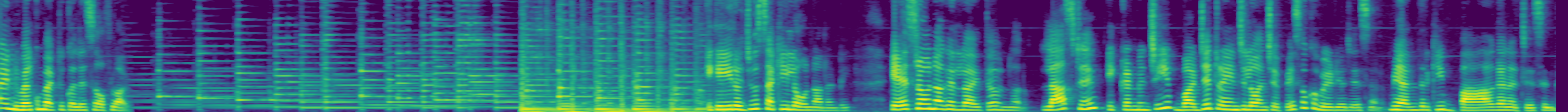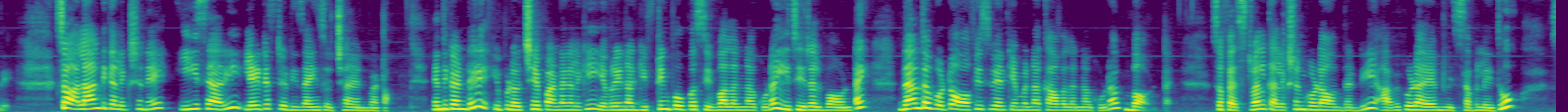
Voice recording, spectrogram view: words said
Hi అండి welcome back to colours of lad ఇక ఈరోజు సఖీలో ఉన్నానండి. కేశరావు నగర్లో అయితే ఉన్నాను. లాస్ట్ టైం ఇక్కడ నుంచి బడ్జెట్ రేంజ్లో అని చెప్పేసి ఒక వీడియో చేశాను. మీ అందరికీ బాగా నచ్చేసింది. సో అలాంటి కలెక్షనే ఈసారి లేటెస్ట్ డిజైన్స్ వచ్చాయన్నమాట. ఎందుకంటే ఇప్పుడు వచ్చే పండగలకి ఎవరైనా గిఫ్టింగ్ పర్పస్ ఇవ్వాలన్నా కూడా ఈ చీరలు బాగుంటాయి. దాంతోపాటు ఆఫీస్ వేర్కి ఏమన్నా కావాలన్నా కూడా బాగుంటాయి. సో ఫెస్టివల్ కలెక్షన్ కూడా ఉందండి. అవి కూడా ఏం మిస్ అవ్వలేదు.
